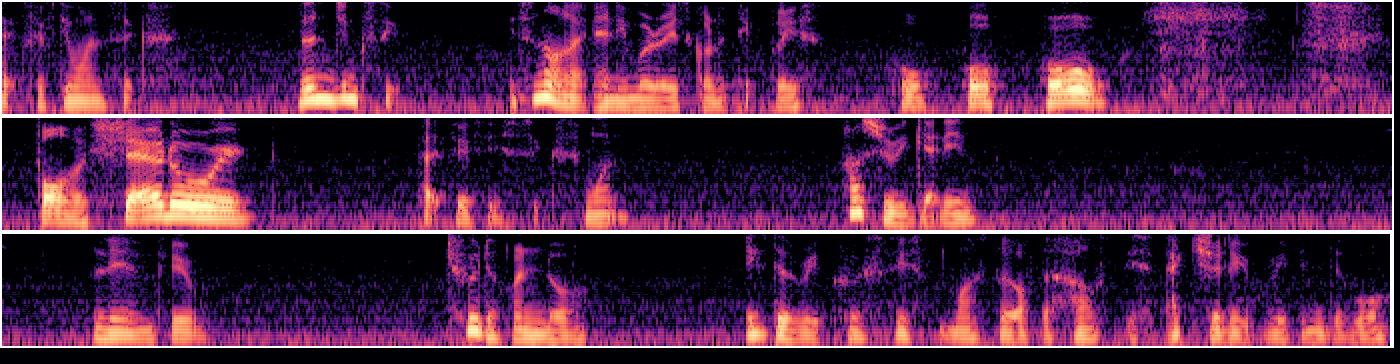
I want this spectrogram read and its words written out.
Type 516. Don't jinx it. It's not like any murder is gonna take place. Ho ho ho! Foreshadowing! Type 56 1. How should we get in? Lee Enfield. Through the front door. If the reclusive master of the house is actually within the wall,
